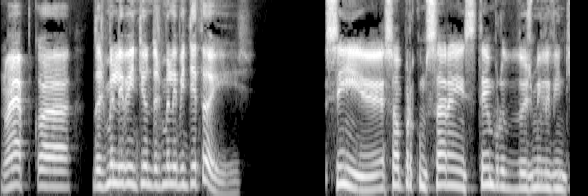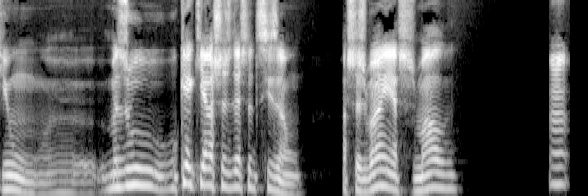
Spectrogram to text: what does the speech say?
Não é época 2021-2022? Sim, é só para começar em setembro de 2021. Eh, Mas o, o que é que achas desta decisão? Achas bem? Achas mal? Hum.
